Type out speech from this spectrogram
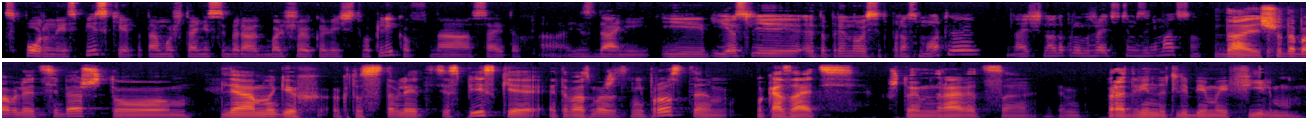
спорные списки, потому что они собирают большое количество кликов на сайтах а, изданий. И если это приносит просмотры, значит, надо продолжать этим заниматься. Да, еще добавлю от себя, что для многих, кто составляет эти списки, это возможность не просто показать что им нравится, продвинуть любимый фильм,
